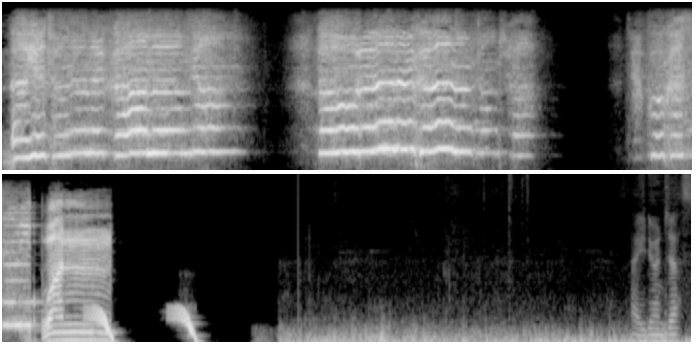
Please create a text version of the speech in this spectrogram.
나의 두 눈을 감으면 떠오르는 그 눈동자 자꾸 가슴이 One. How you doing, Jess?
